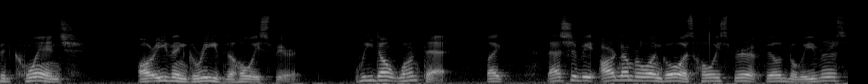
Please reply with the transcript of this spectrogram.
could quench or even grieve the Holy Spirit. We don't want that. Like, that should be our number one goal as Holy Spirit filled believers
